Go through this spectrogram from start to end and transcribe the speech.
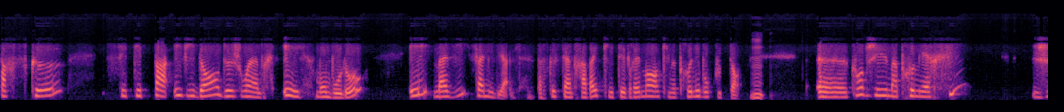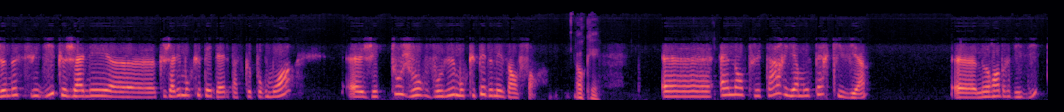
parce que c'était pas évident de joindre et mon boulot et ma vie familiale parce que c'était un travail qui était vraiment qui me prenait beaucoup de temps. Mm. Euh, quand j'ai eu ma première fille, je me suis dit que j'allais euh, que j'allais m'occuper d'elle parce que pour moi, euh, j'ai toujours voulu m'occuper de mes enfants. Ok. Euh, un an plus tard, il y a mon père qui vient euh, me rendre visite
